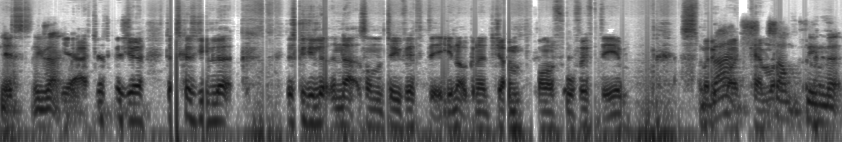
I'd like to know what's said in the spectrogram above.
Yes, exactly. yeah, just because you just because you look just because you look the nuts on the 250, you're not going to jump on a 450 and smoke that's like something that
